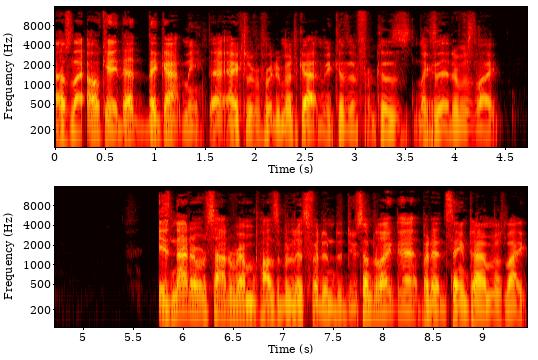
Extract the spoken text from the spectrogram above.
I was like, okay, that that got me. That actually pretty much got me because because like I said, it was like it's not outside the realm of possibilities for them to do something like that, but at the same time, it was like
